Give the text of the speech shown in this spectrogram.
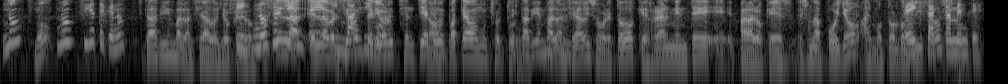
No, ¿No? no, fíjate que no. Está bien balanceado, yo Sí, creo. no Es se que en la, en la versión invasivo. anterior sentía que me pateaba mucho el turbo. Está bien balanceado y sobre todo que realmente eh, para lo que es, es un apoyo al motor 2 litros Exactamente.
